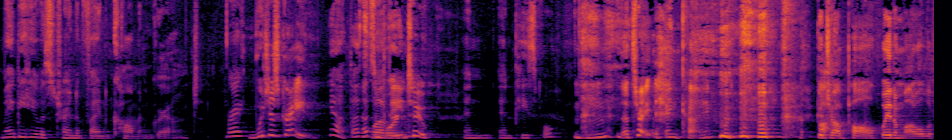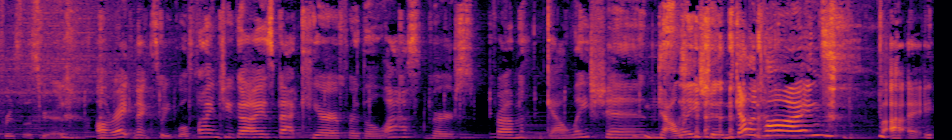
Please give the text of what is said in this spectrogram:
maybe he was trying to find common ground, right? which is great. Yeah, that's, That's loving important too. and and peaceful mm-hmm, That's right. and kind. Good job, Paul. Way to model the fruits of the spirit. all right, next week we'll find you guys back here for the last verse from Galatians. Galatians, Galentines. Bye.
